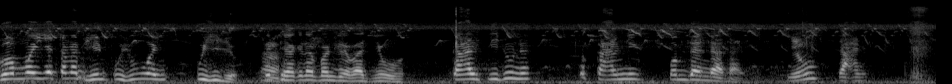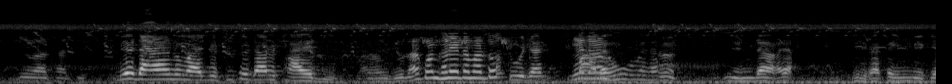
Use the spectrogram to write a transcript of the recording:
ગોમમાં અહીંયા તમે ભીડ પૂછવું હોય પૂછી જો કે. ઠેકડા પણ વ્યવહાર જેવો હોય. કાલ કીધું ને તો કાલની પમદાન ના થાય. એવું? જાણ એ વાત સાચી. બે દાડાનો વાયદો ત્રીજો દાડો થાય જ નહીં. જોરદાર કોમ તમારે તો? તું જાણ બે દાડા? હું. ઈંડા આયા. ભેગા કઈ મેકે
